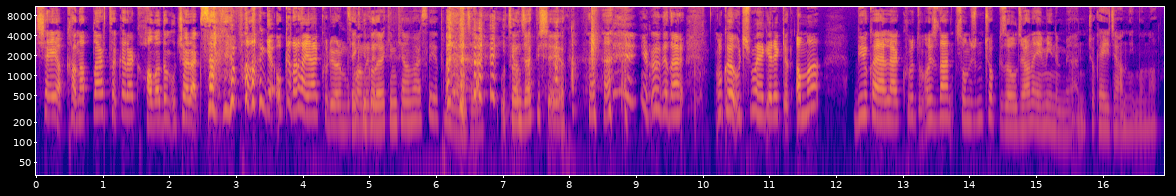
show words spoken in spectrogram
şey yap kanatlar takarak havadan uçarak sahneye falan gel. O kadar hayal kuruyorum bu Teknik konuda. Teknik olarak imkan varsa yapın bence. Utanacak bir şey yok. yok o kadar o kadar uçmaya gerek yok ama büyük hayaller kurdum. O yüzden sonucunun çok güzel olacağına eminim yani. Çok heyecanlıyım ona.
